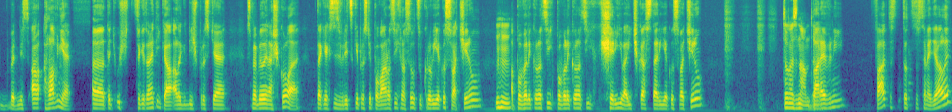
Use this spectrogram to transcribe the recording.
bednis, a hlavně, uh, teď už se to netýká, ale když prostě jsme byli na škole, tak jak jsi vždycky prostě po Vánocích nosil cukrový jako svačinu mm-hmm. a po velikonocích, po velikonocích šerý vajíčka starý jako svačinu, to neznám. Teda. Barevný? Fakt? To, to, to jste nedělali?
